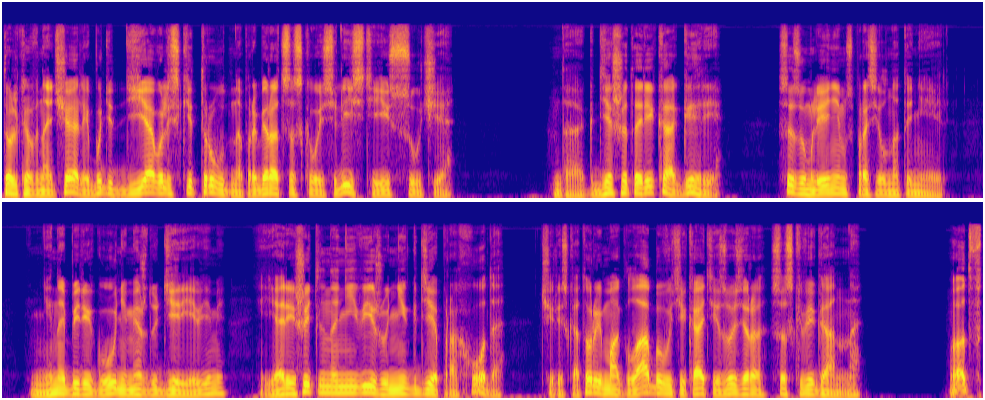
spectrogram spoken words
Только вначале будет дьявольски трудно пробираться сквозь листья и сучья. «Да где ж эта река, Гэри?» — с изумлением спросил Натаниэль. «Ни на берегу, ни между деревьями я решительно не вижу нигде прохода, через который могла бы вытекать из озера Сосквиганна». Вот в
